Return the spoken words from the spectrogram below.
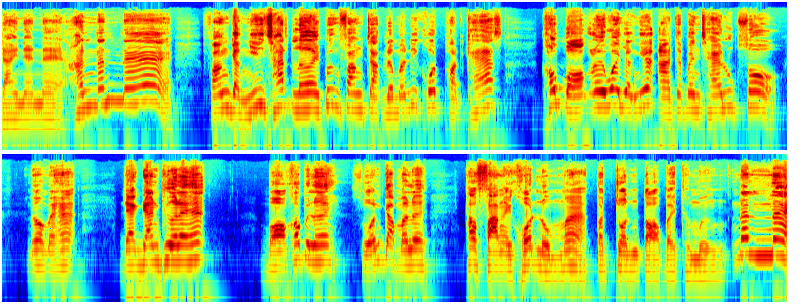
ได้แน่ๆหันนั้นแน่ ฟังอย่างนี้ชัดเลยเพิ่งฟังจาก The Money Code Podcast เขาบอกเลยว่าอย่างเงี้ยอาจจะเป็นแชร์ลูกโซ่เนอะไหมฮะ แดกดันคืออะไรฮะ บอกเขาไปเลย สวนกลับมาเลย ถ้าฟังไอ้โคตรหนุ่มมาก ก็จนต่อไปเถอะมึง นั่นแน่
